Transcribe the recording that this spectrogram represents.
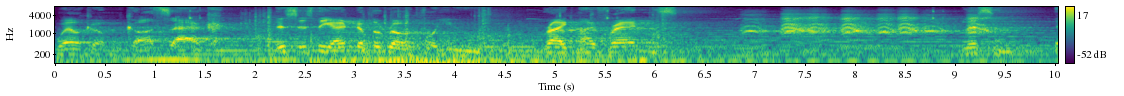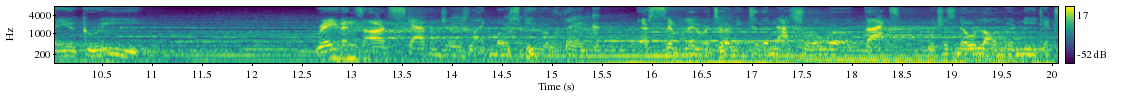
Welcome, Cossack. This is the end of the road for you. Right, my friends? Listen, they agree. Ravens aren't scavengers like most people think. They're simply returning to the natural world, that which is no longer needed.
